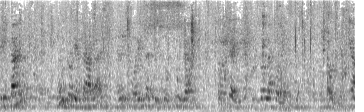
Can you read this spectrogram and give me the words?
Están muy conectadas por esas estructuras proteicas que son las conexiones. Entonces, ya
